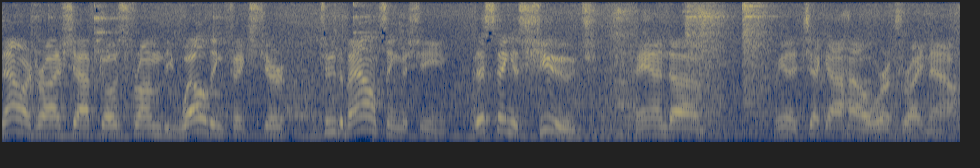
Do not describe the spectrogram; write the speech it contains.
Now our drive shaft goes from the welding fixture to the balancing machine. This thing is huge and um, we're going to check out how it works right now.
